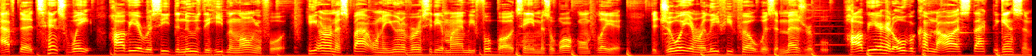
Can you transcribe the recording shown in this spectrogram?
After a tense wait, Javier received the news that he'd been longing for. He earned a spot on the University of Miami football team as a walk-on player. The joy and relief he felt was immeasurable. Javier had overcome the odds stacked against him,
